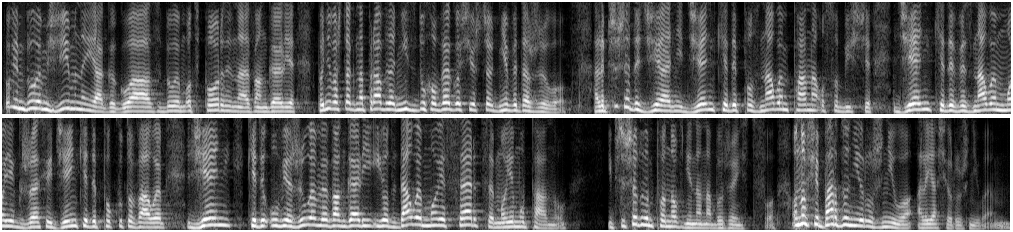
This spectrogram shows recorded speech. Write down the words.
Powiem, byłem zimny jak głaz, byłem odporny na Ewangelię, ponieważ tak naprawdę nic duchowego się jeszcze nie wydarzyło. Ale przyszedł dzień, dzień, kiedy poznałem Pana osobiście, dzień, kiedy wyznałem moje grzechy, dzień, kiedy pokutowałem, dzień, kiedy uwierzyłem w Ewangelii i oddałem moje serce mojemu Panu. I przyszedłem ponownie na nabożeństwo. Ono się bardzo nie różniło, ale ja się różniłem.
